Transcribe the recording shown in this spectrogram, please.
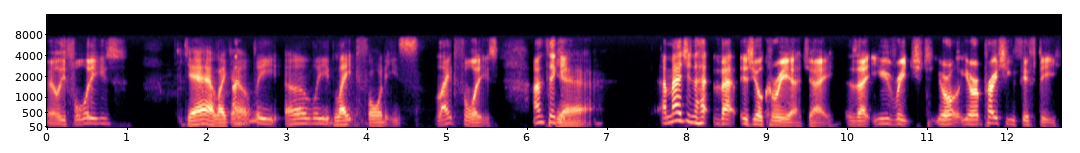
early forties, Yeah, like I- early, early, late forties. late forties. I'm thinking, Yeah. imagine that, that is your career, Jay. Is that you've reached, you're you're approaching fifty,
